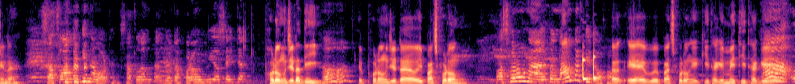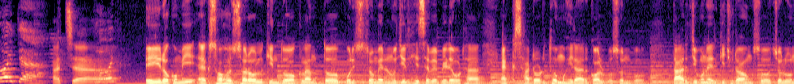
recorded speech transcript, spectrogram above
না না? সাতলানটা কি নাম ওঠে? সাতলানটা যেটা দিয়ে সেইটা। ফড়ং যেটা দিই? হ্যাঁ হ্যাঁ। ফড়ং যেটা ওই পাঁচ ফড়ং? কি থাকে? মেথি থাকে? হ্যাঁ আচ্ছা। এই রকমই এক সহজ সরল কিন্তু অক্লান্ত পরিশ্রমের নজির হিসেবে বেড়ে ওঠা এক ষাটোর্ধ মহিলার গল্প শুনব। তার জীবনের কিছুটা অংশ চলুন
